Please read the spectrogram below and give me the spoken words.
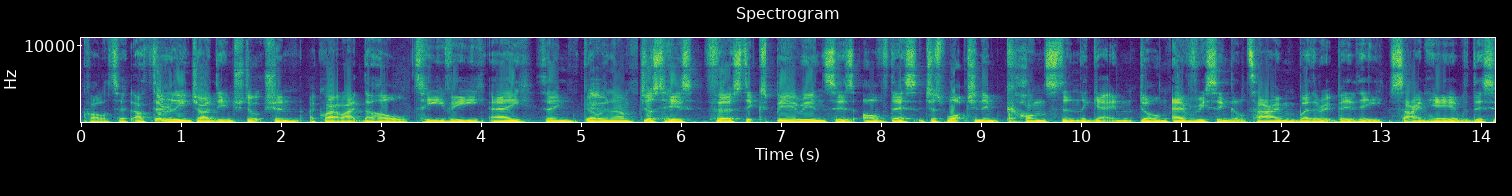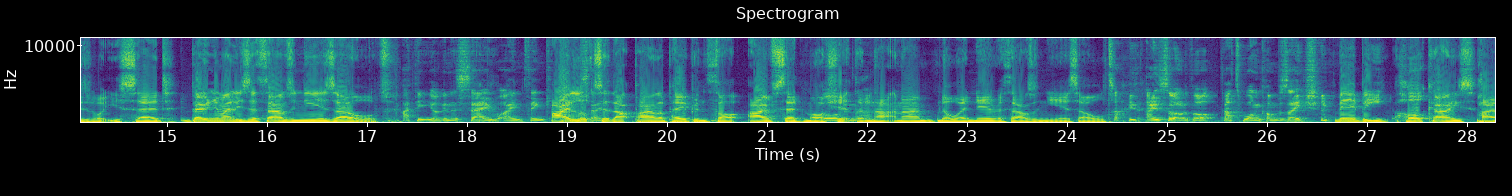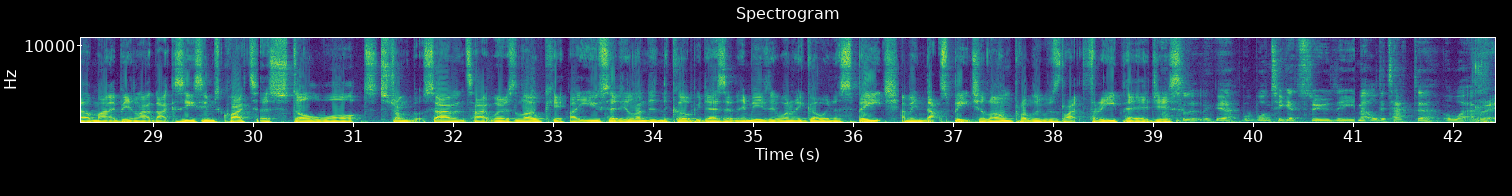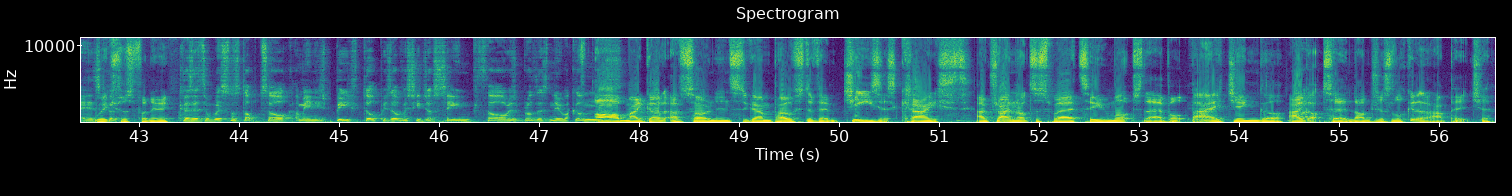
quality! I thoroughly enjoyed the introduction. I quite like the whole TVA thing going on. Just his first experiences of this, just watching him constantly getting done every single time, whether it be the sign here, this is what you said. Bearing in mind he's a thousand years old. I think you're going to say what I'm thinking. I looked saying. at that pile of paper and thought, I've said more, More shit than than that. and I'm nowhere near a thousand years old. I, I sort of thought that's one conversation. Maybe Hawkeye's pile might have been like that because he seems quite a stalwart, strong but silent type. Whereas Loki, like you said, he landed in the Gobi Desert and immediately wanted to go in a speech. I mean, that speech alone probably was like three pages, Absolutely, yeah. But once he gets through the metal detector or whatever it is, which was funny. because it's a whistle stop talk. I mean, he's beefed up. He's obviously just seen Thor, his brother's new guns. Oh my god, I saw an Instagram post of him. Jesus Christ. I'm trying not to swear too much there, but by jingo, I got turned on just looking at that picture.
